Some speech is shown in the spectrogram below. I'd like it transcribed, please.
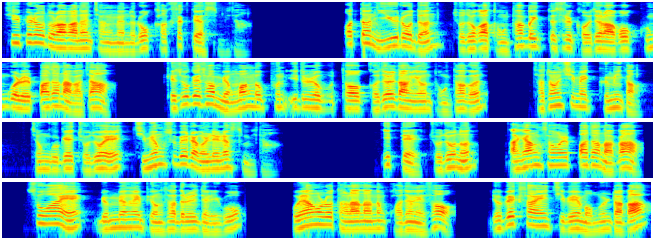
실패로 돌아가는 장면으로 각색되었습니다. 어떤 이유로든 조조가 동탁의 뜻을 거절하고 궁궐을 빠져나가자 계속해서 명망 높은 이들로부터 거절당해온 동탁은 자존심의 금이가 전국의 조조에 지명수배령을 내렸습니다. 이때 조조는 낙양성을 빠져나가 수화에 몇 명의 병사들을 데리고 고향으로 달아나는 과정에서 여백사의 집에 머물다가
